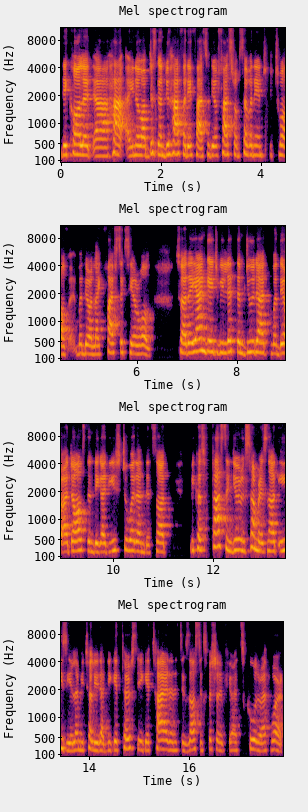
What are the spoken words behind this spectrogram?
they call it uh ha, you know i'm just going to do half a day fast so they'll fast from 7 a.m to 12 when they were like five six year old so at a young age, we let them do that when they're adults, then they got used to it and it's not, because fasting during summer is not easy. Let me tell you that you get thirsty, you get tired and it's exhausting, especially if you're at school or at work.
